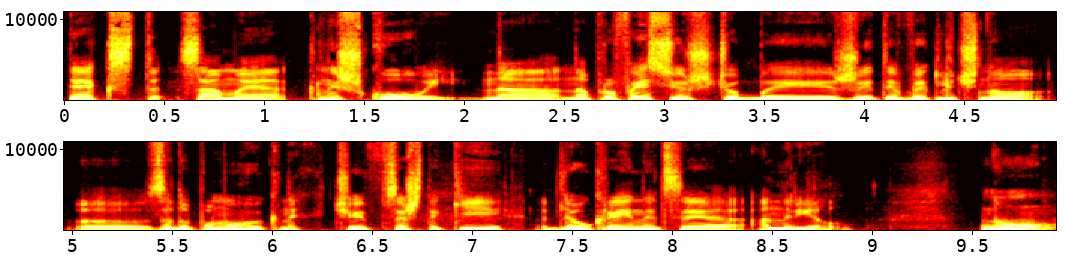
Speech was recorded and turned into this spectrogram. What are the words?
текст саме книжковий на на професію, щоб жити виключно е, за допомогою книг. Чи все ж таки для України це Unreal? Ну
